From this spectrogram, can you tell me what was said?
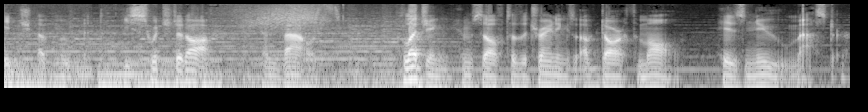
inch of movement. He switched it off and bowed, pledging himself to the trainings of Darth Maul, his new master.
